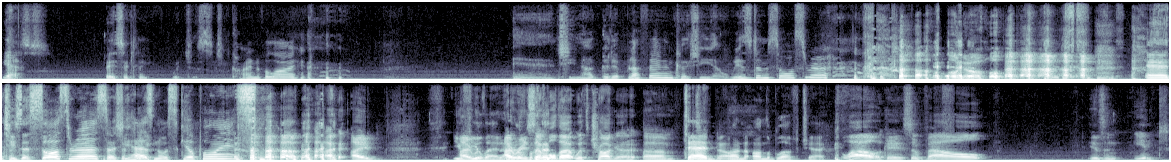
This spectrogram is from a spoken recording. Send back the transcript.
Yes, basically, which is kind of a lie. and she not good at bluffing because she a wisdom sorcerer. oh no. and she's a sorcerer, so she has no skill points. I, I You I, feel that? I know. resemble that with Chaga. Um, ten on on the bluff check. wow. Okay, so Val is an int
